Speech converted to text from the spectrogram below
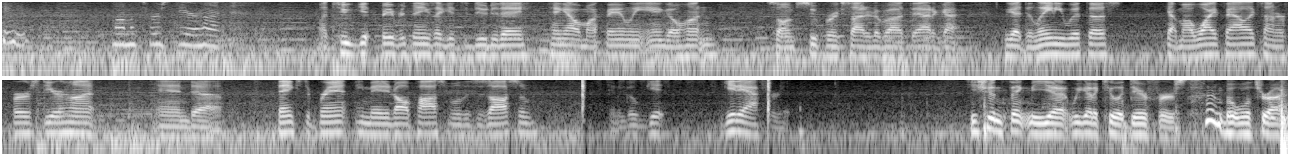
Mama's first deer hunt. My two get favorite things I get to do today: hang out with my family and go hunting. So I'm super excited about that. I got we got Delaney with us, got my wife Alex on her first deer hunt, and uh, thanks to Brandt, he made it all possible. This is awesome. Gonna go get get after it. He shouldn't thank me yet. We got to kill a deer first, but we'll try.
